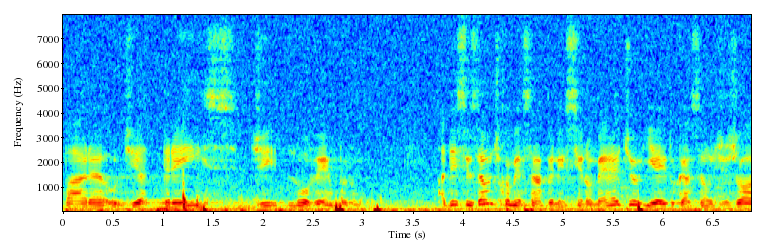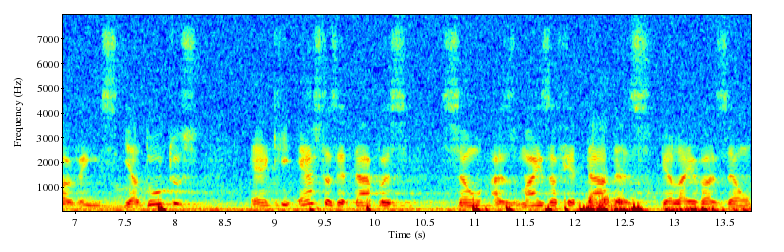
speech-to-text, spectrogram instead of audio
para o dia 3 de novembro. A decisão de começar pelo ensino médio e a educação de jovens e adultos é que estas etapas são as mais afetadas pela evasão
